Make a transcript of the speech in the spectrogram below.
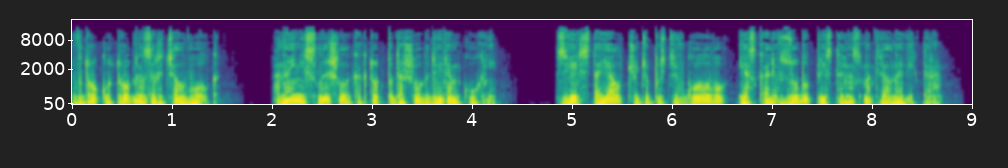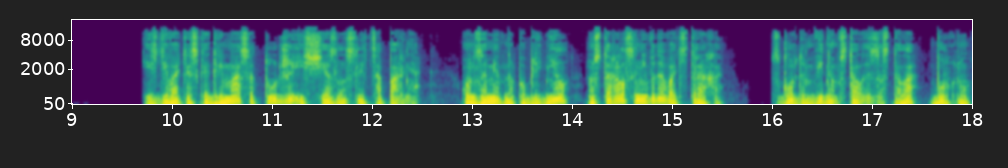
вдруг утробно зарычал волк. Она и не слышала, как тот подошел к дверям кухни. Зверь стоял, чуть опустив голову, и, оскалив зубы, пристально смотрел на Виктора. Издевательская гримаса тут же исчезла с лица парня. Он заметно побледнел, но старался не выдавать страха. С гордым видом встал из-за стола, буркнул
